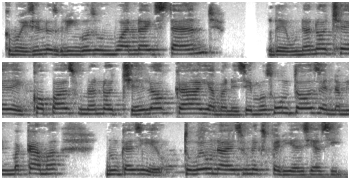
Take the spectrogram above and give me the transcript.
como dicen los gringos, un one night stand, de una noche de copas, una noche loca y amanecemos juntos en la misma cama. Nunca he sido. Tuve una vez una experiencia así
